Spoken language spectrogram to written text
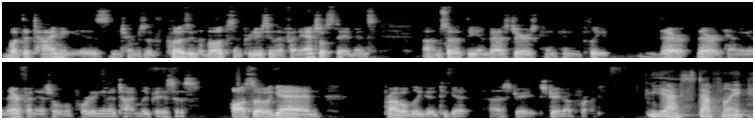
what the timing is in terms of closing the books and producing the financial statements um, so that the investors can complete their their accounting and their financial reporting in a timely basis. Also, again, probably good to get uh, straight straight up front. Yes, definitely.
